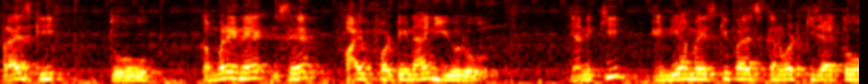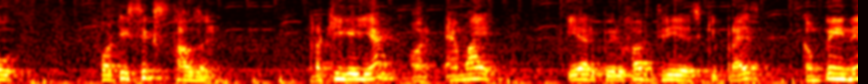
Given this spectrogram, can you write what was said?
प्राइस की। तो कंपनी ने इसे 549 यूरो यानी कि इंडिया में इसकी प्राइस कन्वर्ट की जाए तो 46,000 रखी गई है और M I air purifier three H की प्राइस कंपनी ने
